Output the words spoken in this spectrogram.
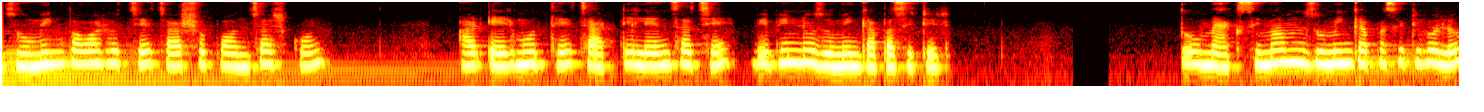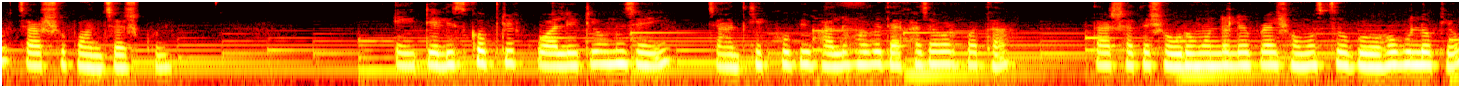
জুমিং পাওয়ার হচ্ছে চারশো পঞ্চাশ গুণ, আর এর মধ্যে চারটি লেন্স আছে বিভিন্ন জুমিং ক্যাপাসিটির। তো ম্যাক্সিমাম জুমিং ক্যাপাসিটি হলো চারশো পঞ্চাশ গুণ। এই টেলিস্কোপটির কোয়ালিটি অনুযায়ী চাঁদকে খুবই ভালোভাবে দেখা যাওয়ার কথা, তার সাথে সৌরমণ্ডলের প্রায় সমস্ত গ্রহগুলোকেও।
